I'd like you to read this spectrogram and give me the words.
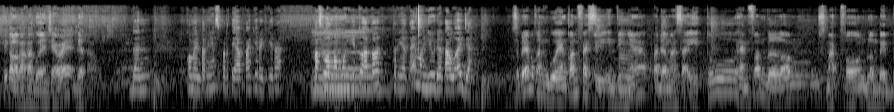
tapi kalau kakak gue yang cewek dia tahu Dan komentarnya seperti apa kira-kira? Pas lo ngomong gitu atau ternyata emang dia udah tahu aja? sebenarnya bukan gue yang confess sih intinya Hmm. pada masa itu handphone belum smartphone belum BB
